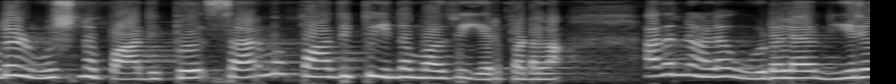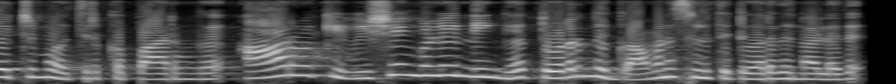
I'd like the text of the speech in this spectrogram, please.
உடல் உஷ்ண பாதிப்பு சர்ம பாதிப்பு இந்த மாதிரி ஏற்படலாம். அதனால உடலை நீரேற்றமா வச்சுருக்க பாருங்க. ஆரோக்கிய விஷயங்களையும் நீங்க தொடர்ந்து கவனம் செலுத்திட்டு வர்றது நல்லது.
